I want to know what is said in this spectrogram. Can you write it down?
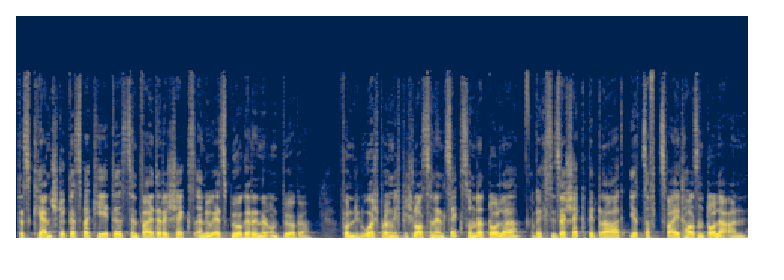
Das Kernstück des Paketes sind weitere Schecks an die US-Bürgerinnen und Bürger. Von den ursprünglich beschlossenen 600 Dollar wächst dieser Scheckbetrag jetzt auf 2000 Dollar an.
